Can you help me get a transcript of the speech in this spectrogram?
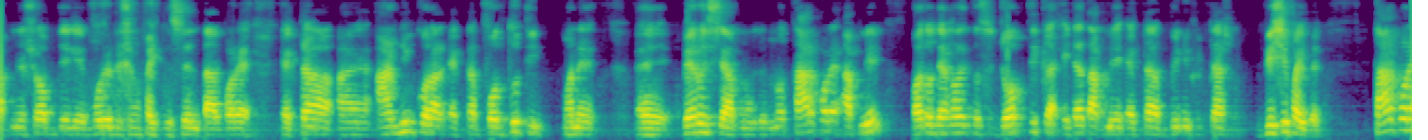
আপনি সব জায়গায় মোটিভেশন পাইতেছেন তারপরে একটা আর্নিং করার একটা পদ্ধতি মানে আহ, বের হয়েছে আপনার জন্য তারপরে আপনি হয়তো দেখা যাইতেছে জব থেকে এটাতে আপনি একটা বেনিফিটটা বেশি পাইবেন। তারপরে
